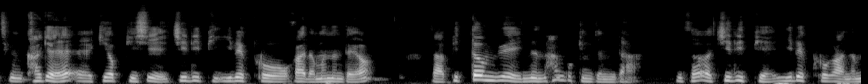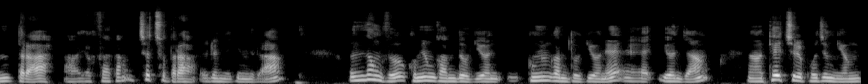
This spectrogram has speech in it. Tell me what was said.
지금 가계 기업 빚이 GDP 200%가 넘었는데요. 자, 빚더미 위에 있는 한국 경제입니다. 그래서 GDP의 200%가 넘더라. 아, 역사상 최초더라. 이런 얘기입니다. 은성수 금융감독위원, 금융감독위원회 위원장, 어, 대출 보증 연,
